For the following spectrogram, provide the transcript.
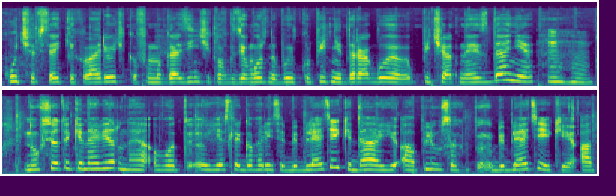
куча всяких ларечков и магазинчиков, где можно будет купить недорогое печатное издание. Мгм. Ну, все-таки, наверное, вот э, если говорить о библиотеке, да, о плюсах библиотеки от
